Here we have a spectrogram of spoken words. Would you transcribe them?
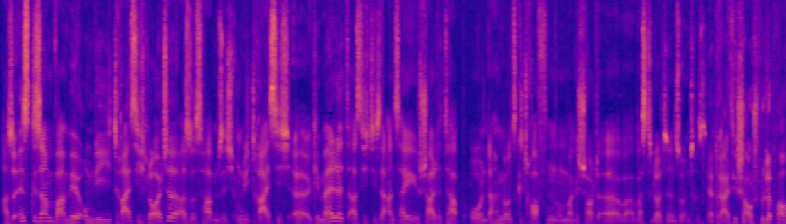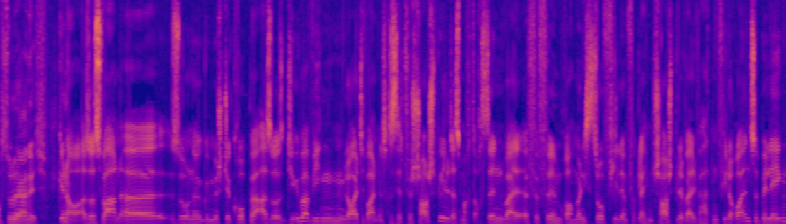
Also insgesamt waren wir um die 30 Leute, also es haben sich um die 30 äh, gemeldet, als ich diese Anzeige geschaltet habe und da haben wir uns getroffen und mal geschaut, äh, was die Leute denn so interessiert. Ja, 30 Schauspieler brauchst du ja nicht. Genau, also es waren äh, so eine gemischte Gruppe, also die überwiegenden Leute waren interessiert für Schauspiel, das macht auch Sinn, weil äh, für Film braucht man nicht so viel im Vergleich mit Schauspiel, weil wir hatten viele Rollen zu belegen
